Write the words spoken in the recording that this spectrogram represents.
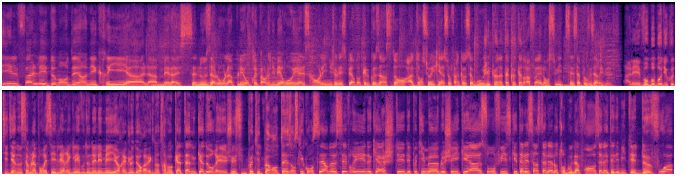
il fallait demander un écrit à la mairesse. Nous allons l'appeler, on prépare le numéro et elle sera en ligne, je l'espère, dans quelques instants. Attention Ikea, sauf un cas ça bouge. Et puis on attaque le cas de Raphaël ensuite, c'est ça peut vous arriver. Allez, vos bobos du quotidien, nous sommes là pour essayer de les régler, vous donner les meilleures règles d'or avec notre avocate Anne Cadoré. Juste une petite parenthèse en ce qui concerne Séverine qui a acheté des petits meubles chez Ikea. Son fils qui est allé s'installer à l'autre bout de la France. Elle a été débitée deux fois.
